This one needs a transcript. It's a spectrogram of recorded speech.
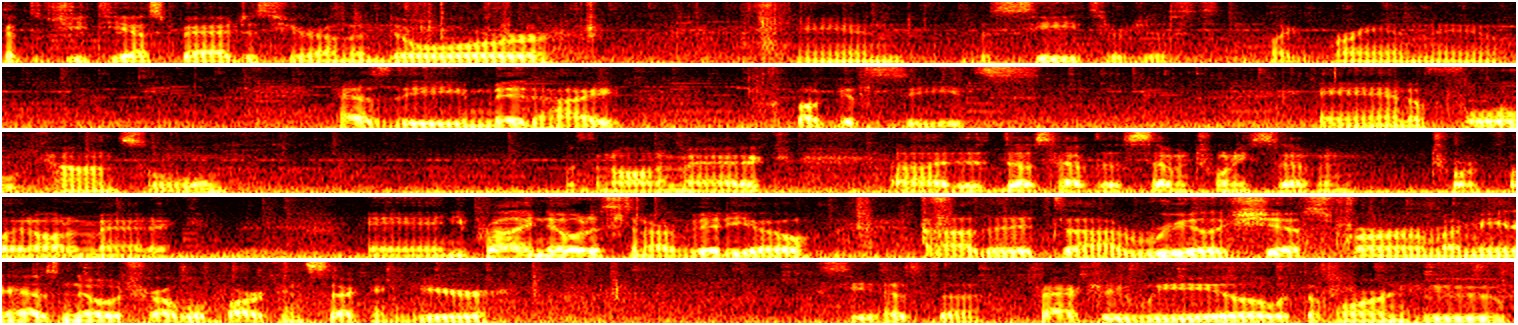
Got the GTS badges here on the door and the seats are just like brand new. Has the mid-height bucket seats and a full console with an automatic. Uh, it does have the 727 torque TorqueFlite automatic and you probably noticed in our video uh, that it uh, really shifts firm. I mean it has no trouble barking second gear. See it has the factory wheel with the horn hoop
